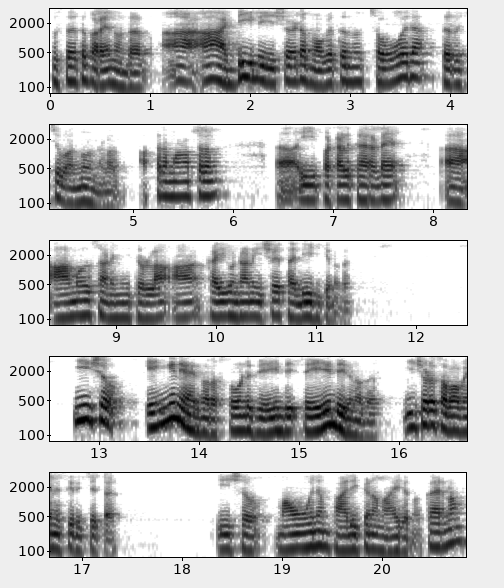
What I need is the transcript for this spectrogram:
പുസ്തകത്തിൽ പറയുന്നുണ്ട് ആ അടിയിൽ ഈശോയുടെ മുഖത്ത് നിന്ന് ചോര തെറിച്ചു വന്നു എന്നുള്ളത്. അത്രമാത്രം ഈ പട്ടാൾക്കാരുടെ ആമേഴ്സ് അണിഞ്ഞിട്ടുള്ള ആ കൈ കൊണ്ടാണ് ഈശോയെ തല്ലിയിരിക്കുന്നത്. ഈശോ എങ്ങനെയായിരുന്നു റെസ്പോണ്ട് ചെയ്യേണ്ടി ചെയ്യേണ്ടിയിരുന്നത്? ഈശോയുടെ സ്വഭാവം അനുസരിച്ചിട്ട് ഈശോ മൗനം പാലിക്കണമായിരുന്നു. കാരണം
